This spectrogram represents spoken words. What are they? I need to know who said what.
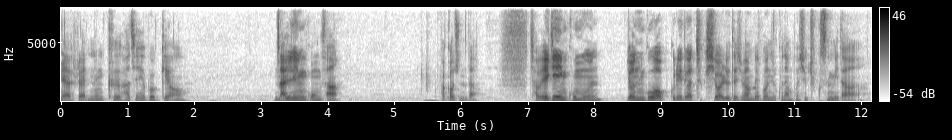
Speaker 1: 네, 랜링크 하재 해볼게요. 날림 공사 바꿔준다. 자, 외계인 고문 연구와 업그레이드가 즉시 완료되지만 매번 일꾼 한 번씩 죽습니다.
